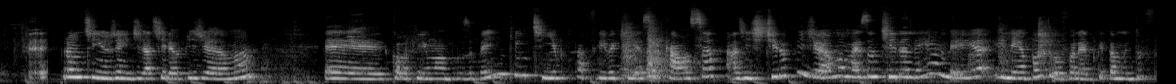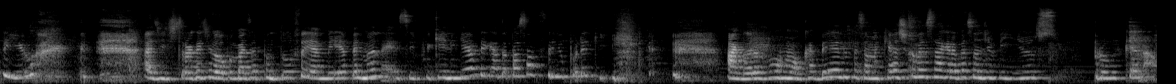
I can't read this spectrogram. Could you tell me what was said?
Prontinho, gente, já tirei o pijama. É, coloquei uma blusa bem quentinha, porque tá frio aqui essa calça. A gente tira o pijama, mas não tira nem a meia e nem a pantufa, né? Porque tá muito frio. A gente troca de roupa, mas a pantufa e a meia permanecem, porque ninguém é obrigado a passar frio por aqui. Agora eu vou arrumar o cabelo, fazer a maquiagem e começar a gravação de vídeos pro canal.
